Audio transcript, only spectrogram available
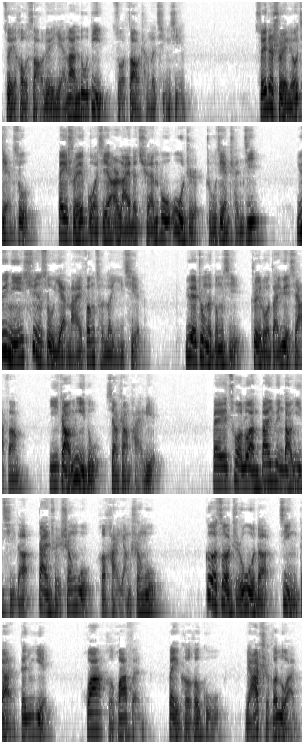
最后扫掠沿岸陆地所造成的情形。随着水流减速，被水裹挟而来的全部物质逐渐沉积。淤泥迅速掩埋封存了一切，越重的东西坠落在越下方，依照密度向上排列。被错乱搬运到一起的淡水生物和海洋生物，各色植物的茎干根叶，花和花粉，贝壳和骨，牙齿和卵，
